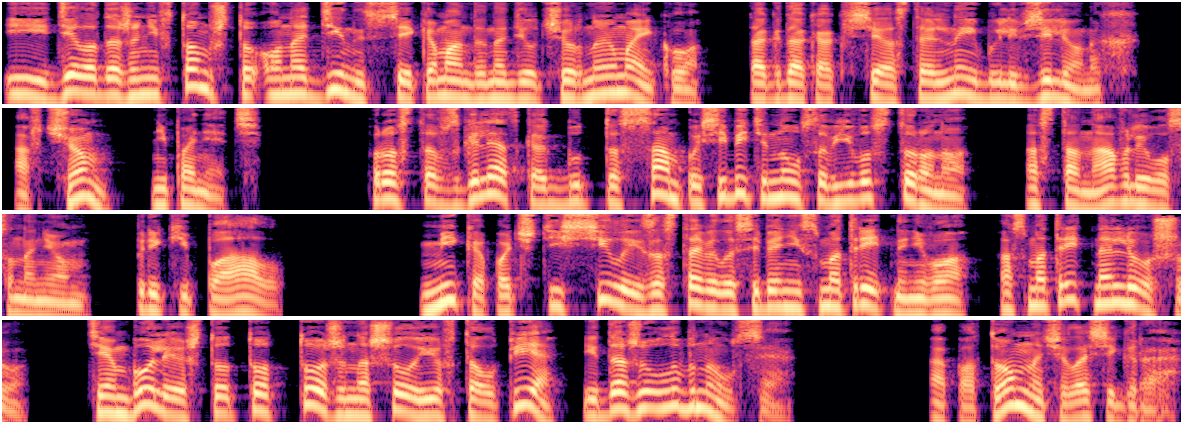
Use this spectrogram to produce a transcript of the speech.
И дело даже не в том, что он один из всей команды надел черную майку, тогда как все остальные были в зеленых. А в чем – не понять. Просто взгляд как будто сам по себе тянулся в его сторону, останавливался на нем, прикипал. Мика почти силой заставила себя не смотреть на него, а смотреть на Лешу. Тем более, что тот тоже нашел ее в толпе и даже улыбнулся. А потом началась игра.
